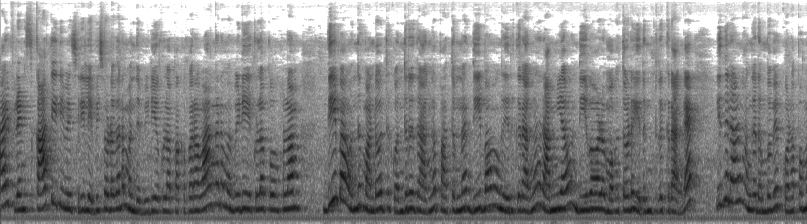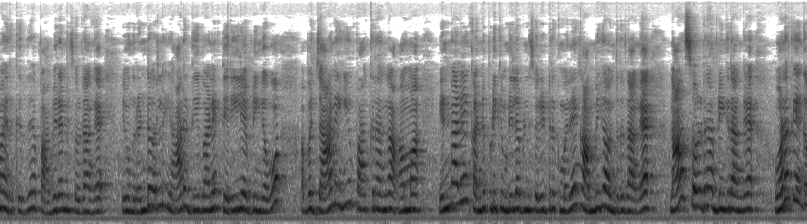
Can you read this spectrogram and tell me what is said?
Hi friends Karthi TV serial episode தான் நம்ம இந்த வீடியோக்குள்ளே பார்க்க போகிறோம் வாங்க நம்ம வீடியோக்குள்ளே போகலாம். தீபா வந்து மண்டபத்துக்கு வந்துருந்தாங்க பார்த்தோம்னா தீபாவும் அங்கே இருக்கிறாங்க. ரம்யாவும் தீபாவோட முகத்தோடு இருந்துட்டு இருக்கிறாங்க. இதனால அங்கே ரொம்பவே குழப்பமாக இருக்குது. அப்போ அபிராமி சொல்கிறாங்க இவங்க ரெண்டு வரல யார் தீபானே தெரியல அப்படிங்கவும் அப்போ ஜானகியும் பார்க்குறாங்க ஆமாம் என்னாலையும் கண்டுபிடிக்க முடியல அப்படின்னு சொல்லிட்டு இருக்கும்போதே எங்கள் அம்பிகா வந்துருந்தாங்க நான் சொல்கிறேன் அப்படிங்கிறாங்க. உனக்கு எங்கே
